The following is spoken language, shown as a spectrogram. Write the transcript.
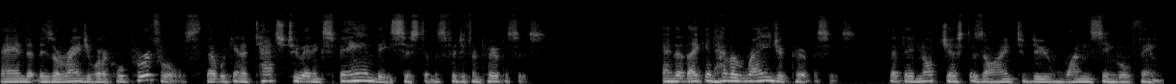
and there's a range of what are called peripherals that we can attach to and expand these systems for different purposes and that they can have a range of purposes that they're not just designed to do one single thing.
